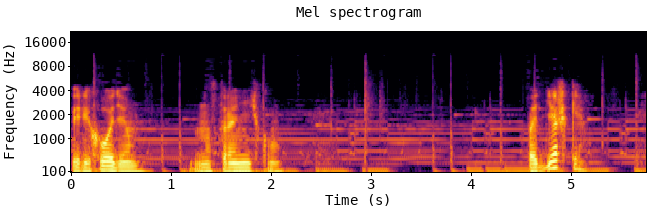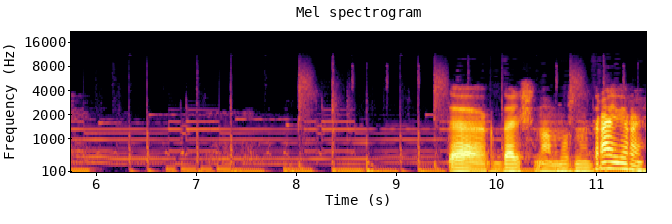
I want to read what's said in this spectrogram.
переходим на страничку поддержки. Так, дальше нам нужны драйверы.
